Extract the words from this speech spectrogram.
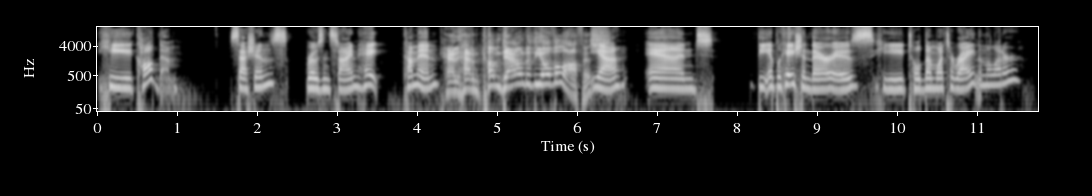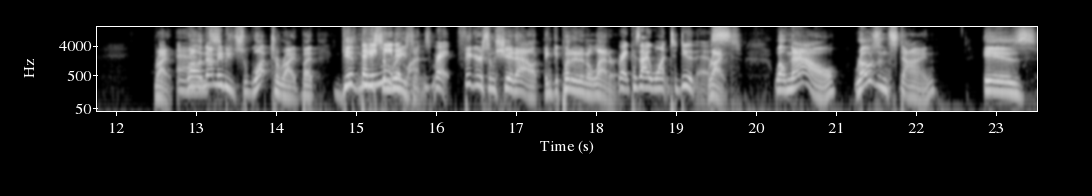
he called them. Sessions, Rosenstein, hey, come in. Had had him come down to the Oval Office. Yeah. And the implication there is he told them what to write in the letter. Right. And- well, not maybe just what to write, but give me some reasons. one, right. Figure some shit out and get, put it in a letter. Right, because I want to do this. Right. Well, now Rosenstein is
